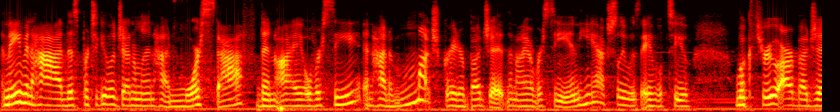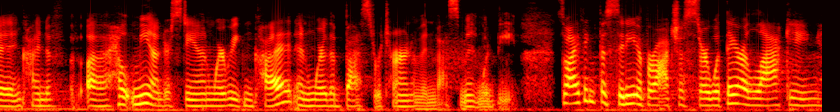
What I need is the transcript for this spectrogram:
And they even had, this particular gentleman had more staff than I oversee and had a much greater budget than I oversee. And he actually was able to look through our budget and kind of uh, help me understand where we can cut and where the best return of investment would be. So I think the city of Rochester, what they are lacking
